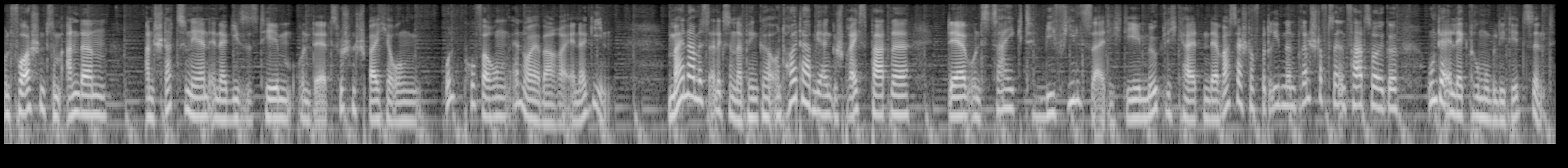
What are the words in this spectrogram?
und forschen zum anderen an stationären Energiesystemen und der Zwischenspeicherung und Pufferung erneuerbarer Energien. Mein Name ist Alexander Pinker und heute haben wir einen Gesprächspartner, der uns zeigt, wie vielseitig die Möglichkeiten der wasserstoffbetriebenen Brennstoffzellenfahrzeuge und der Elektromobilität sind.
